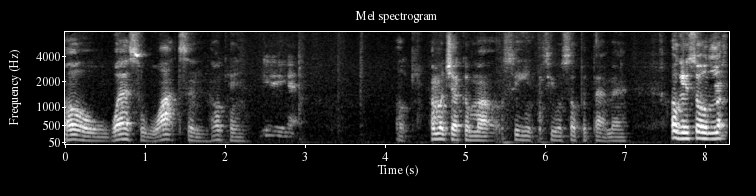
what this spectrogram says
Oh, Wes Watson. Okay. Yeah, yeah. Okay. I'm gonna check them out. See see what's up with that, man. Okay, so l-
